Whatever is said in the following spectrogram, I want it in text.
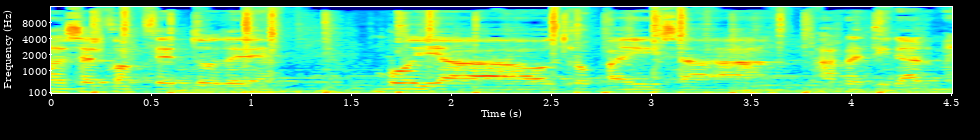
Es el concepto de voy a otro país a, a retirarme.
